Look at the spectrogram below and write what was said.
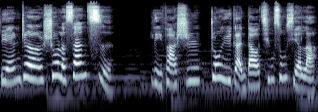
连着说了三次，理发师终于感到轻松些了。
